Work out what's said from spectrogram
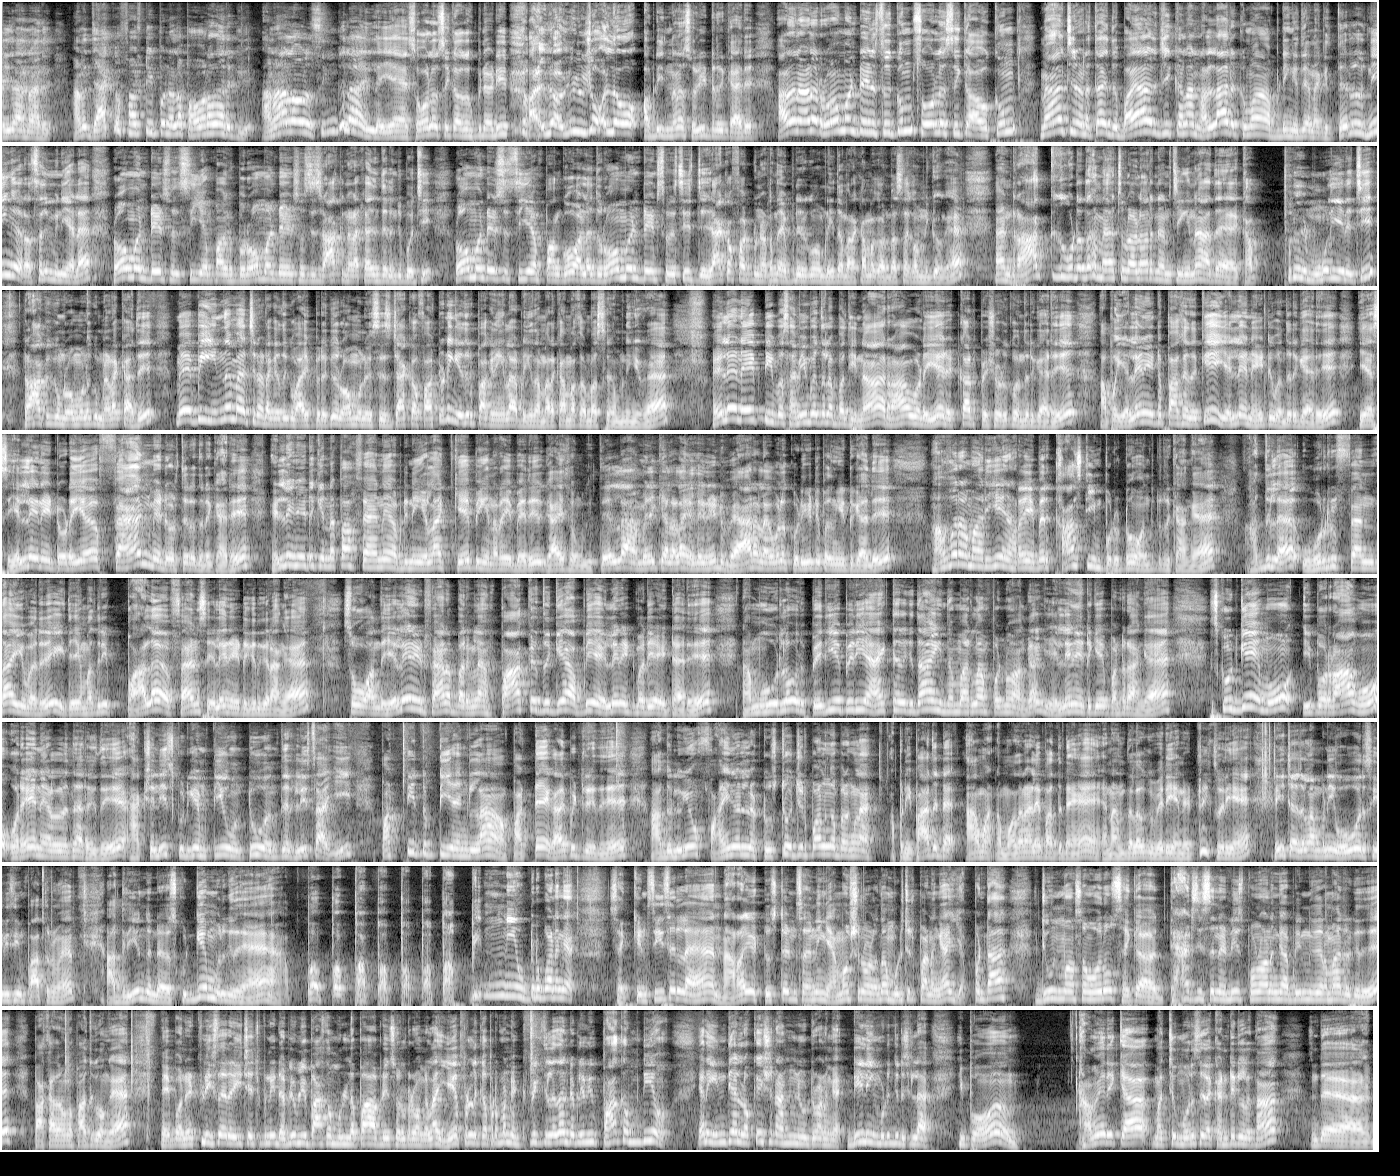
இதானார். ஆனால் ஜாக்கப் ஆட்டு இப்போ நல்லா பவராக தான் இருக்குது ஆனாலும் அவர் சிங்கிளாக இல்லையே சோலோ சிக்காவுக்கு பின்னாடி ஐ லவ் யூ சோலோ அப்படின்னு தானே சொல்லிட்டு இருக்காரு. அதனால் ரோமன் டென்ஸுக்கும் சோலோ சிக்காவுக்கும் மேட்ச் நடத்தால் இது பயாலஜிக்கலாக நல்லா இருக்குமா அப்படிங்கிறது எனக்கு தெரியல. நீங்கள் ரசல் மினியாவில் ரோமன் டேன்ஸ் சிஎம் பார்க்க இப்போ ரோமன் டேன்ஸ் வச்சு ராக் நடக்காதுன்னு தெரிஞ்சு போச்சு. ரோமன் ரெயின்ஸ் சிஎம் பாங்கோ அல்லது Roman Reigns versus Jacob Fatu நடந்தால் எப்படி இருக்கும் அப்படின்னு மறக்காம கவர்மெண்ட் கவனிக்கோங்க அண்ட் ராக்கு கூட தான் மேட்ச் விளையாடுவார்னு நினச்சிங்கன்னா அதை கப் கப்பல் மூழ்கிடுச்சு ராக்குக்கும் ரோமனுக்கும் நடக்காது. மேபி இந்த மேட்ச் நடக்கிறதுக்கு வாய்ப்பு இருக்குது ரோமன் விசஸ் ஜாக் ஆஃப் ஆட்டும் நீங்கள் எதிர்பார்க்குறீங்களா அப்படிங்கிறத மறக்காம கம்பஸ் கவனிக்கோங்க எல்ஏ நைட் இப்போ சமீபத்தில் பார்த்தீங்கன்னா ராவோடைய ரெட் கார்ட் ப்ரெஷருக்கு வந்திருக்காரு. அப்போ எல்ஏ நைட்டை பார்க்கறதுக்கு எல்ஏ நைட்டு வந்திருக்காரு. எஸ் எல்ஏ நைட்டோடைய ஃபேன் மேட் ஒருத்தர் வந்திருக்காரு. எல்ஏ நைட்டுக்கு என்னப்பா ஃபேனு அப்படி நீங்கள்லாம் கேட்பீங்க நிறைய பேர். காய்ஸ் உங்களுக்கு தெரியல அமெரிக்காலலாம் எல்ஏ நைட் வேறு லெவலில் கொடிக்கிட்டு பண்ணிக்கிட்டு இருக்காரு. அவரை மாதிரியே நிறைய பேர் காஸ்டியூம் போட்டுட்டும் வந்துட்டு இருக்காங்க. அதில் ஒரு ஃபேன் தான் இவர். இதே மாதிரி பல ஃபேன்ஸ் எல்ஏ நைட்டுக்கு இருக்கிறாங்க. ஸோ அந்த எல்ஏ நைட் ஃபேனை பாருங்களேன் பார்க்கறதுக்கே அப்படியே எல்ஏ நைட் மாதிரியே ஆகிட்டாரு நம்ம ஊரில் ஒரு பெரிய பெரிய ஆக்டருக்கு தான் இந்த மாதிரிலாம் பண்ணுவாங்க. அங்கே எல்ஏ நைட்டுக்கே பண்ணுறாங்க ஸ்குட் கேமும் இப்போ ராவும் ஒரே நிலையில் தான் இருக்குது. Actually Squid Game due to வந்து ரிலீஸ் ஆகி பட்டி துட்டியங்கள்லாம் பட்டையை கிளப்பிட்டு இருக்குது. அதுலேயும் ஃபைனலில் ட்விஸ்ட் வச்சுருப்பானுங்க பாருங்களேன். அப்படி பார்த்துட்டேன். ஆமாம் நான் முத நாளே பார்த்துட்டேன். ஏன்னா அந்தளவுக்கு வெறிய நெட்ஃப்ளிக்ஸ் வெறியன் ரீசார்ஜ் எல்லாம் பண்ணி ஒவ்வொரு சீரிஸையும் பார்த்துருவேன் அதுலேயும் இந்த ஸ்குட் கேம் இருக்குது. அப்பப்பப்பப்பப்பப்பா பின்னி விட்டுருப்பானுங்க. செகண்ட் சீசனில் நிறைய ட்விஸ்ட் அண்ட் சர்னிங் எமோஷனோட தான் முடிச்சிருப்பானுங்க. எப்படா ஜூன் மாதம் வரும் செக தேர்ட் சீசன் ரிலீஸ் பண்ணுவானுங்க அப்படிங்கிற மாதிரி இருக்குது. பார்க்காதவங்க பார்த்துக்கோங்க இப்போ நெட்ஃப்ளிக்ஸில் ரீசார்ஜ் பண்ணி டபிள்யூபி பார்க்க முடியலப்பா அப்படின்னு சொல்கிறவங்களாம் ஏப்ரலுக்கு அப்புறமா நெட்ஃப்ளிக்ஸில் தான் டபிள்யூபி பார்க்க முடியும். ஏன்னா இந்தியா லொக்கேஷன் ஆன் பண்ணி விட்டுருவானுங்க. டீலிங் முடிஞ்சிருச்சுல. இப்போது அமெரிக்கா மற்றும் ஒரு சில கண்ட்ரியில் தான் இந்த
